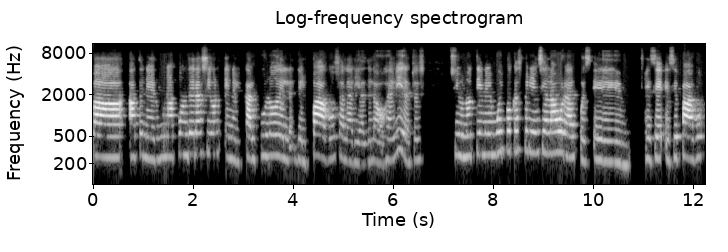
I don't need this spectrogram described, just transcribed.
va a tener una ponderación en el cálculo del, pago salarial de la hoja de vida. Entonces, si uno tiene muy poca experiencia laboral, pues eh, ese, ese pago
